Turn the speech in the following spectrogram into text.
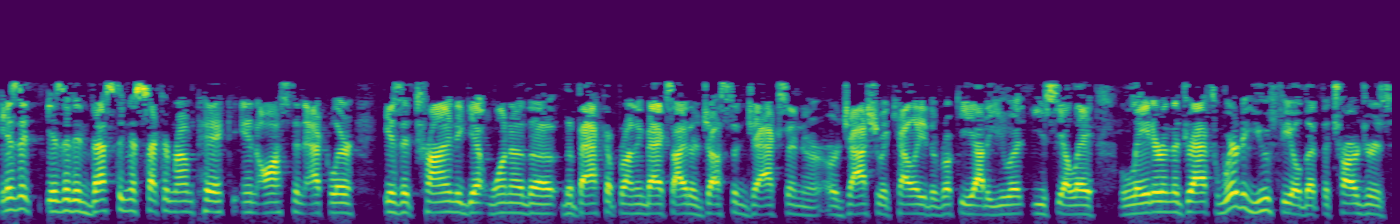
is it is it investing a second round pick in Austin Ekeler? Is it trying to get one of the the backup running backs, either Justin Jackson or, or Joshua Kelley, the rookie out of UCLA, later in the draft? Where do you feel that the Chargers'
